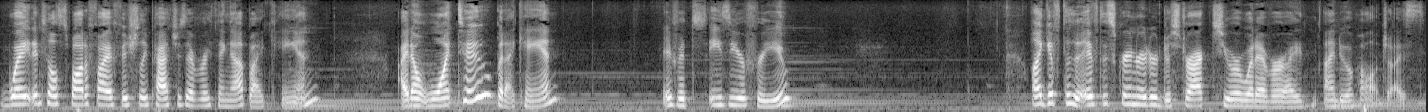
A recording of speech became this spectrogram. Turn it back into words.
wait until Spotify officially patches everything up, I can. I don't want to, but I can. If it's easier for you. Like if the if the screen reader distracts you or whatever, I, I do apologize.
